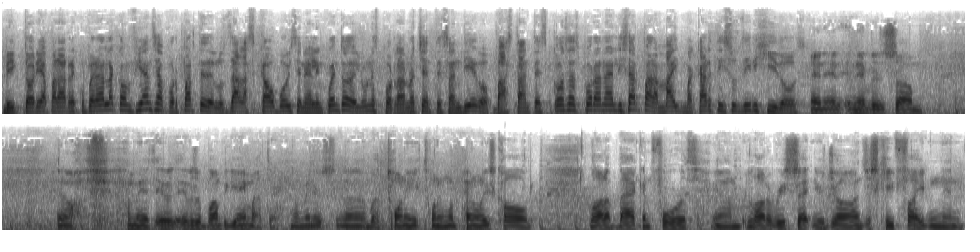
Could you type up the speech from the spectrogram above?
Victoria para recuperar la confianza por parte de los Dallas Cowboys Cowboys en el encuentro del lunes por la noche ante San Diego. Bastantes cosas por analizar para Mike McCarthy y sus dirigidos. And it, and it was, um, you know, I mean, it, was, it was a bumpy game out there. I mean, there's uh, about 20, 21 penalties called, a lot of back and forth, a lot of resetting your jaw and just keep fighting. And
